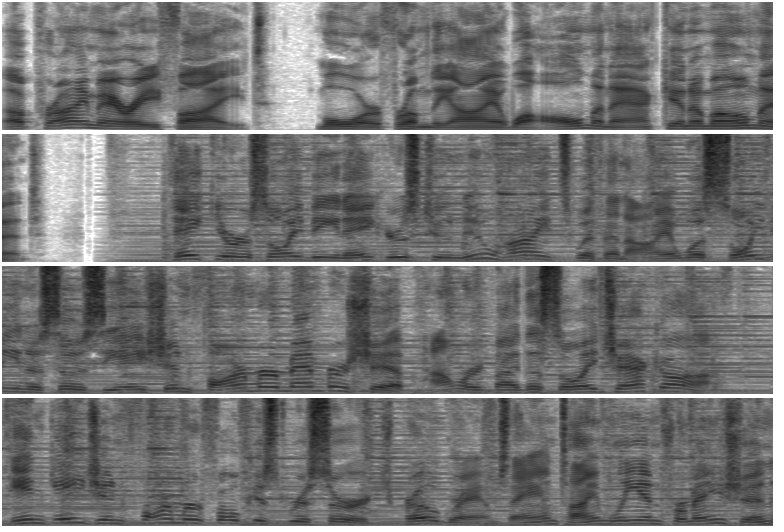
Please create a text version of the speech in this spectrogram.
a primary fight. More from the Iowa Almanac in a moment. Take your soybean acres to new heights with an Iowa Soybean Association farmer membership powered by the Soy Checkoff. Engage in farmer focused research, programs, and timely information,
